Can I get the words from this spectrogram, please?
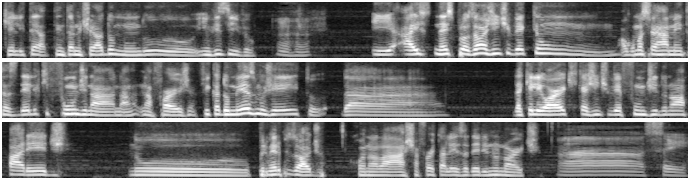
que ele tá tentando tirar do mundo invisível. Uhum. E aí, na explosão a gente vê que tem um, algumas ferramentas dele que funde na, na, na forja. Fica do mesmo jeito da daquele orc que a gente vê fundido numa parede no primeiro episódio, quando ela acha a fortaleza dele no norte. Ah, sei.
